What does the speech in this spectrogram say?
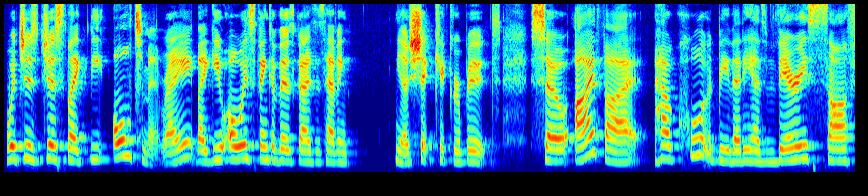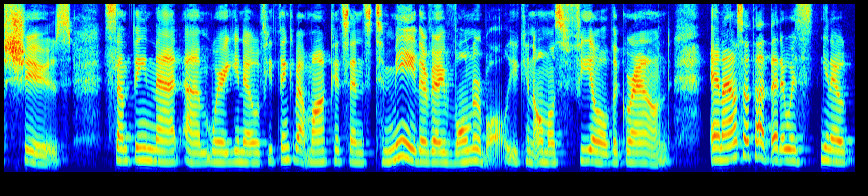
which is just like the ultimate, right? Like you always think of those guys as having, you know, shit kicker boots. So I thought how cool it would be that he has very soft shoes, something that um, where you know if you think about moccasins, to me they're very vulnerable. You can almost feel the ground, and I also thought that it was you know.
